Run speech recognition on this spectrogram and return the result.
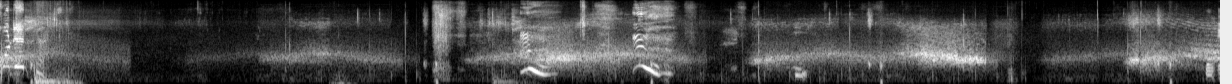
คอนเทนต์พวกเ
